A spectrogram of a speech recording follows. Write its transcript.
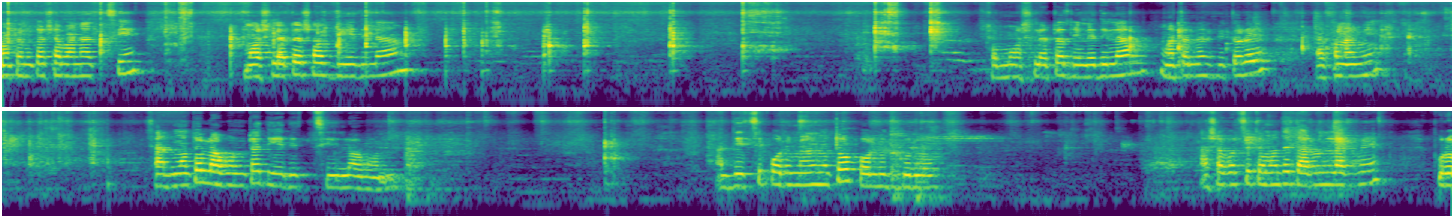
মাটন কষা বানাচ্ছি। মশলাটা সব দিয়ে দিলাম। সব মশলাটা ঢেলে দিলাম মাটনের ভিতরে। এখন আমি স্বাদ মতো লবণটা দিয়ে দিচ্ছি, লবণ। আর দিচ্ছি পরিমাণ মতো হলুদ গুঁড়ো। আশা করছি তোমাদের দারুণ লাগবে। পুরো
